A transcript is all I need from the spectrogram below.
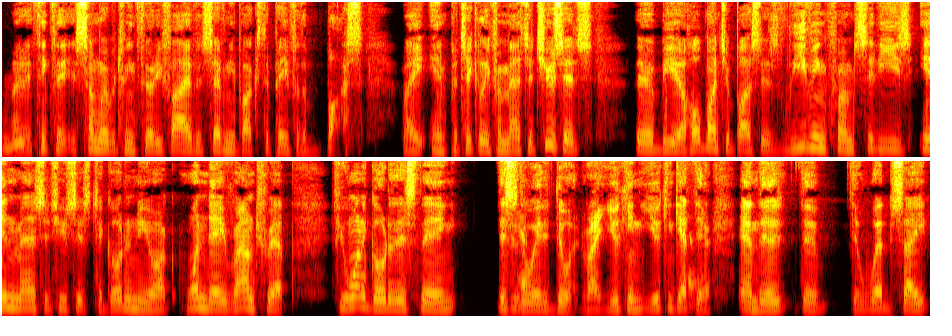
mm-hmm. right? I think that it's somewhere between thirty-five and seventy bucks to pay for the bus, right? And particularly from Massachusetts, there would be a whole bunch of buses leaving from cities in Massachusetts to go to New York one day round trip. If you want to go to this thing, this is yep. the way to do it, right? You can you can get there, and the the the website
